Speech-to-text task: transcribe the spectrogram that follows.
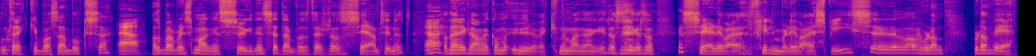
som trekker på seg en bukse, Ja. og så bare blir magen sugd inn, setter den på seg T-skjorta, og så ser han tynn ut. Ja. Og den reklamen kommer urovekkende mange ganger. Og så jeg sånn, ser de hva jeg, Filmer de hva jeg spiser, eller hva, hvordan, hvordan vet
